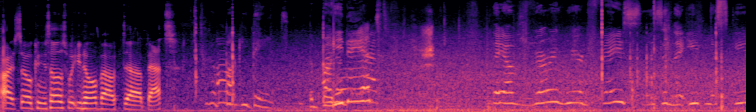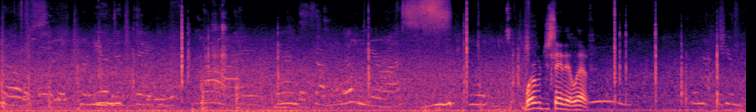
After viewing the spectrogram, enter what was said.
All right, so can you tell us what you know about uh, bats? The buggy dance. The oh, buggy dance? They have very weird faces and they eat mosquitoes. And they fly. And some live near us. Where would you say they live? In that chimney.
